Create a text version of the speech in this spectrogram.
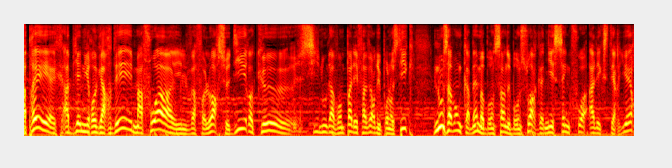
Après, à bien y regarder, ma foi, il va falloir se dire que si nous n'avons pas les faveurs du pronostic, nous avons quand même, bon sang de bonsoir, gagné 5 fois à l'extérieur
